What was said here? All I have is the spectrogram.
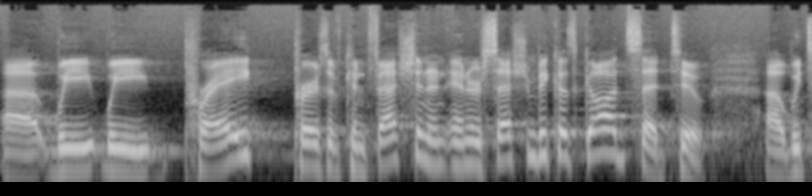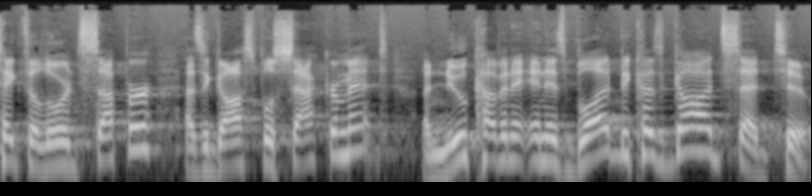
Uh, we, we pray prayers of confession and intercession because God said to. Uh, we take the Lord's Supper as a gospel sacrament, a new covenant in his blood because God said to.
